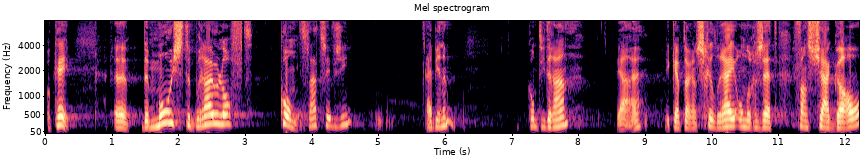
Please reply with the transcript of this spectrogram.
Oké. Uh, de mooiste bruiloft komt. Laat eens even zien. Heb je hem? Komt hij eraan? Ja, hè? Ik heb daar een schilderij onder gezet van Chagall.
